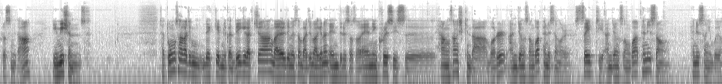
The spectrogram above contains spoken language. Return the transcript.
그렇습니다. emissions. 자, 동사가 지금 몇 개입니까? 네 개가 쫙 나열되면서 마지막에는 and를 써서 and increases 향상시킨다. 뭐를? 안정성과 편의성을. safety 안정성과 편의성. 편의성이 뭐요?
